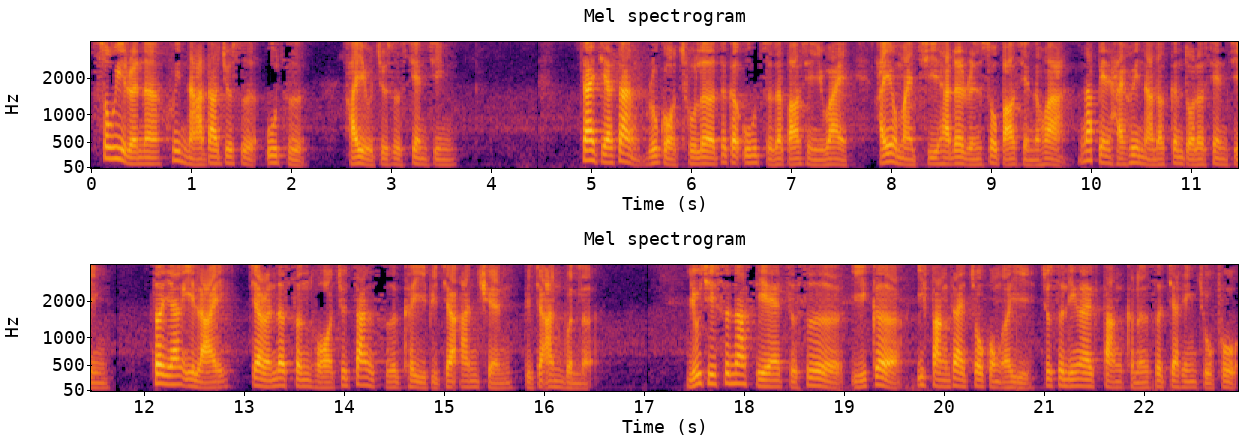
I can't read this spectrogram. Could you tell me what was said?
受益人呢会拿到就是屋子，还有就是现金。再加上如果除了这个屋子的保险以外，还有买其他的人寿保险的话，那边还会拿到更多的现金。这样一来，家人的生活就暂时可以比较安全、比较安稳了。尤其是那些只是一个一方在做工而已，就是另外一方可能是家庭主妇，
